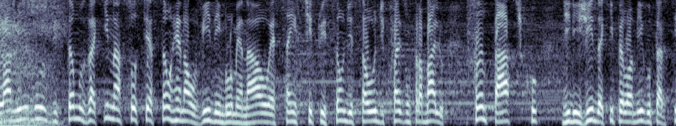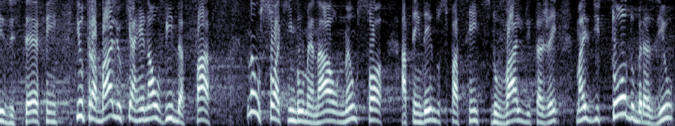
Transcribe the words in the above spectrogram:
Olá, amigos. Estamos aqui na Associação Renal Vida em Blumenau, essa instituição de saúde que faz um trabalho fantástico, dirigida aqui pelo amigo Tarcísio Steffen. E o trabalho que a Renal Vida faz, não só aqui em Blumenau, não só atendendo os pacientes do Vale do Itajaí, mas de todo o Brasil,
